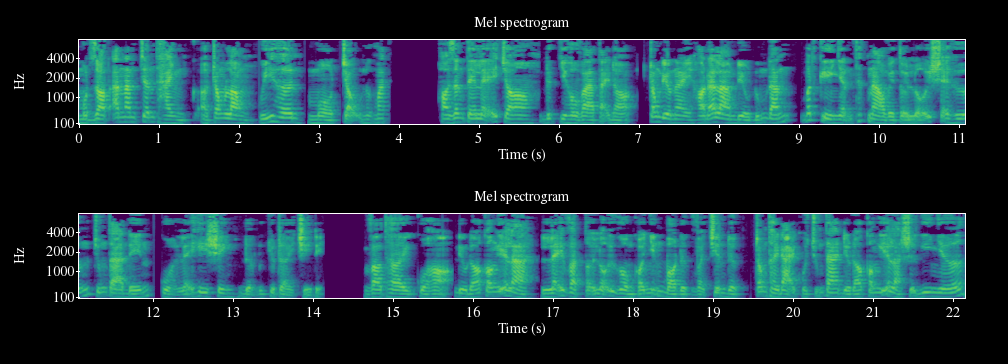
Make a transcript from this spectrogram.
một giọt ăn năn chân thành ở trong lòng quý hơn một chậu nước mắt. Họ dâng tế lễ cho Đức Giê-hô-va tại đó. Trong điều này, họ đã làm điều đúng đắn. Bất kỳ nhận thức nào về tội lỗi sẽ hướng chúng ta đến của lễ hy sinh được Đức Chúa Trời chỉ định. Vào thời của họ, điều đó có nghĩa là lễ vật tội lỗi gồm có những bò đực và chiên đực. Trong thời đại của chúng ta, điều đó có nghĩa là sự ghi nhớ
